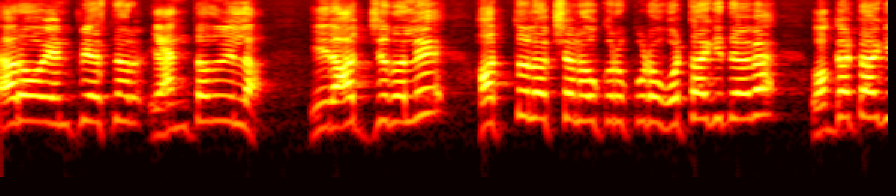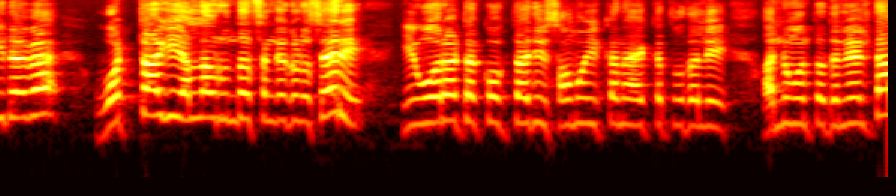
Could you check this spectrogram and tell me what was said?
ಯಾರೋ ಎನ್ ಪಿ ಎಸ್ನವ್ರು ಎಂಥದೂ ಇಲ್ಲ. ಈ ರಾಜ್ಯದಲ್ಲಿ ಹತ್ತು ಲಕ್ಷ ನೌಕರು ಕೂಡ ಒಟ್ಟಾಗಿದ್ದೇವೆ, ಒಗ್ಗಟ್ಟಾಗಿದ್ದೇವೆ, ಒಟ್ಟಾಗಿ ಎಲ್ಲ ವೃಂದ ಸಂಘಗಳು ಸೇರಿ ಈ ಹೋರಾಟಕ್ಕೆ ಹೋಗ್ತಾ ಇದ್ದೀವಿ ಸಾಮೂಹಿಕ ನಾಯಕತ್ವದಲ್ಲಿ ಅನ್ನುವಂಥದ್ದನ್ನು ಹೇಳ್ತಾ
